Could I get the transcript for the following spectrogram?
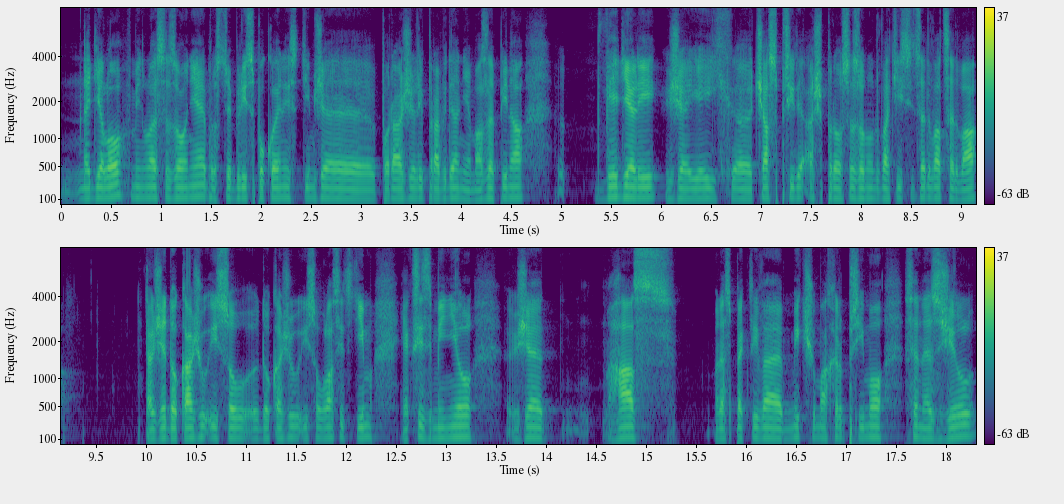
nedělo v minulé sezóně, prostě byli spokojeni s tím, že poráželi pravidelně Mazepina. věděli, že jejich čas přijde až pro sezonu 2022, takže dokážu i, sou, dokážu i souhlasit s tím, jak jsi zmínil, že Haas respektive Mick Schumacher přímo se nezžil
